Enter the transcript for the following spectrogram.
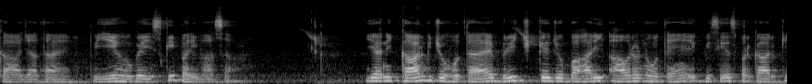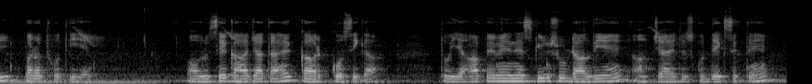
कहा जाता है। तो ये हो गई इसकी परिभाषा। यानी कार्क जो होता है, ब्रिज के जो बाहरी आवरण होते हैं, एक विशेष प्रकार की परत होती है। और उसे कहा जाता है कार्क कोशिका। तो यहाँ पे मैंने स्क्रीनशॉट डाल दिए हैं। आप चाहे तो इसको देख सकते हैं।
